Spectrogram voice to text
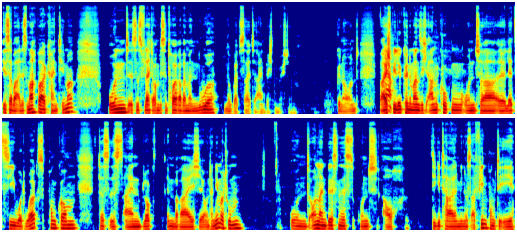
ist aber alles machbar, kein Thema. Und es ist vielleicht auch ein bisschen teurer, wenn man nur eine Webseite einrichten möchte. Genau, und Beispiele ja. könnte man sich angucken unter äh, let's see what works.com. Das ist ein Blog im Bereich äh, Unternehmertum und Online-Business und auch digital-affin.de.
